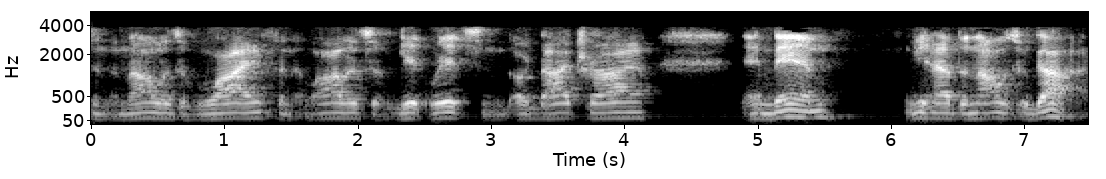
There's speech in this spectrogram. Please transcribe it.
and the knowledge of life and the knowledge of get rich and, or die trying. And then you have the knowledge of God.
